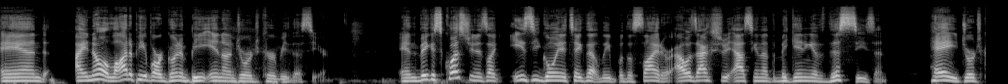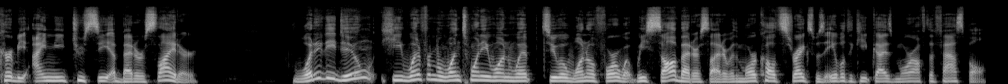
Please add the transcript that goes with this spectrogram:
And I know a lot of people are going to be in on George Kirby this year. And the biggest question is like, is he going to take that leap with the slider? I was actually asking that at the beginning of this season. Hey, George Kirby, I need to see a better slider. What did he do? He went from a 121 whip to a 104 whip. We saw a better slider with more called strikes, was able to keep guys more off the fastball.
